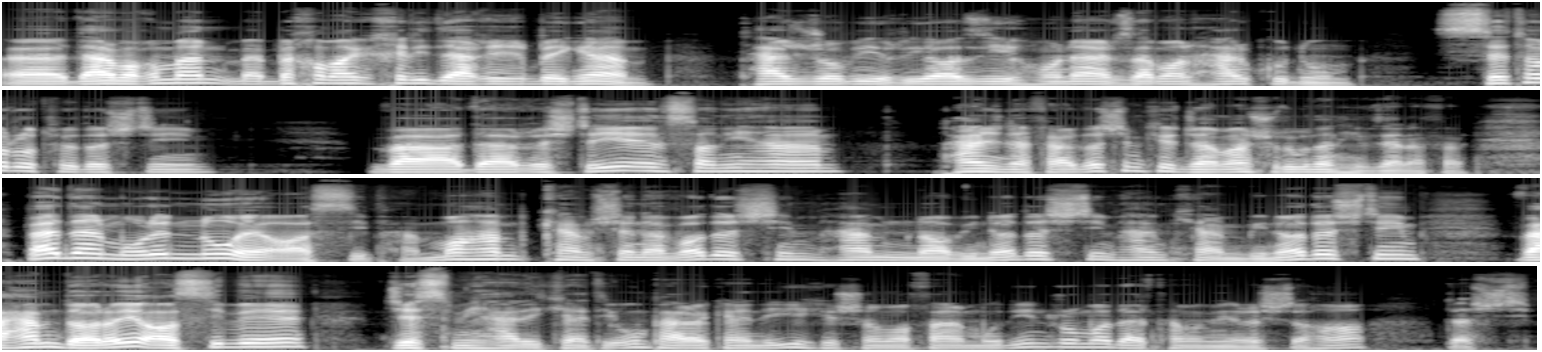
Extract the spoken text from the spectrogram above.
در واقع من بخوام اگه خیلی دقیق بگم تجربی ریاضی هنر زبان هر کدوم سه تا رتبه داشتیم و در رشته انسانی هم پنج نفر داشتیم که جمعا شده بودن 17 نفر. بعد در مورد نوع آسیب هم. ما هم کم شنوا داشتیم هم نابینا داشتیم هم کم بینا داشتیم. و هم دارای آسیب جسمی حرکتی. اون پراکندگی که شما فرمودین رو ما در تمامی رشته ها داشتیم.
